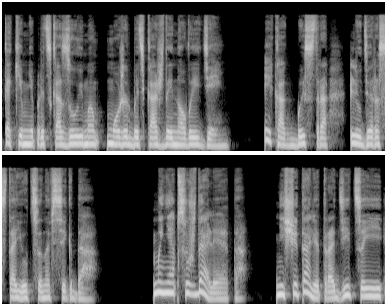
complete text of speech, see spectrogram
каким непредсказуемым может быть каждый новый день. И как быстро люди расстаются навсегда. Мы не обсуждали это, не считали традицией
